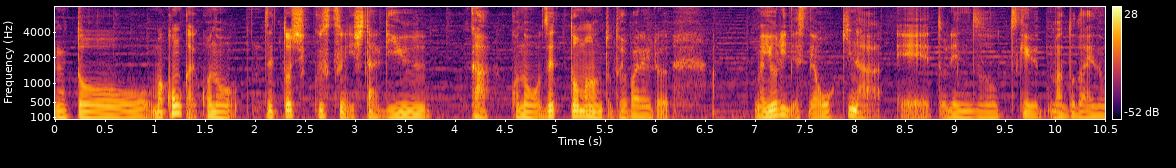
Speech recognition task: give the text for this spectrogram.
うんとまあ、今回この Z6 にした理由がこの Z マウントと呼ばれるまあ、よりですね、大きな、えーと、レンズをつける、まあ、土台の、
